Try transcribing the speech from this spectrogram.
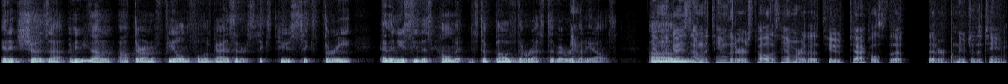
And it shows up. I mean, he's out, out there on a field full of guys that are 6'2, 6'3. And then you see this helmet just above the rest of everybody yeah. else. The only um, guys on the team that are as tall as him are the two tackles that, that are new to the team,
